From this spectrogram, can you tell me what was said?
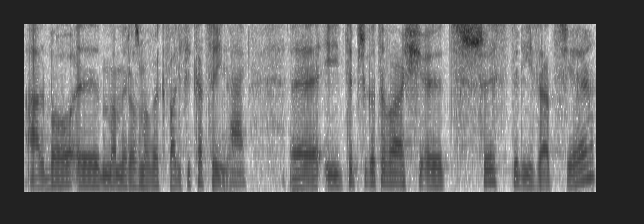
albo y, mamy rozmowę kwalifikacyjną. Tak. E, I ty przygotowałaś y, trzy stylizacje,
